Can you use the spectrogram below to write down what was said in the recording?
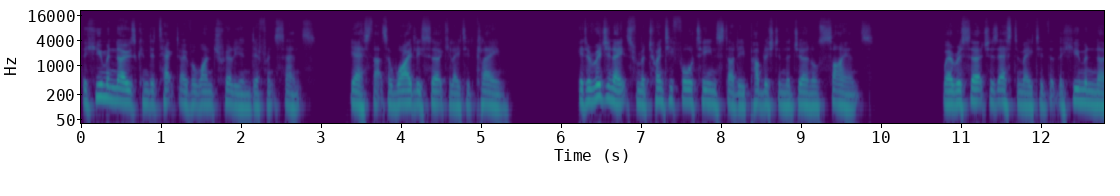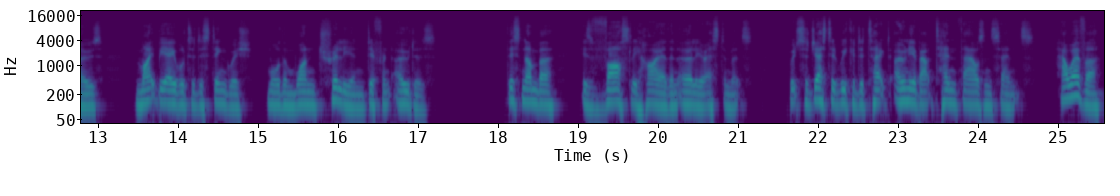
The human nose can detect over 1 trillion different scents. Yes, that's a widely circulated claim. It originates from a 2014 study published in the journal Science, where researchers estimated that the human nose might be able to distinguish more than 1 trillion different odours. This number is vastly higher than earlier estimates, which suggested we could detect only about 10,000 scents. However,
